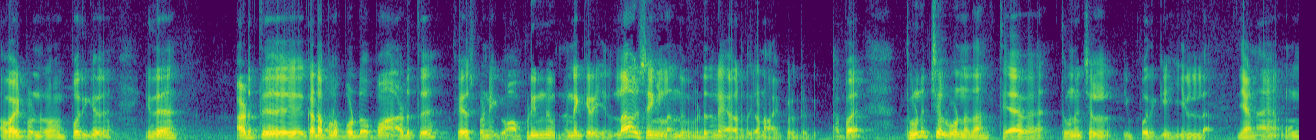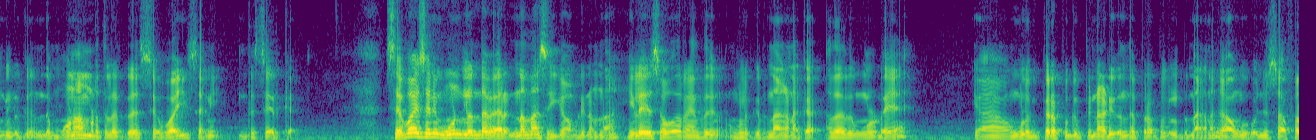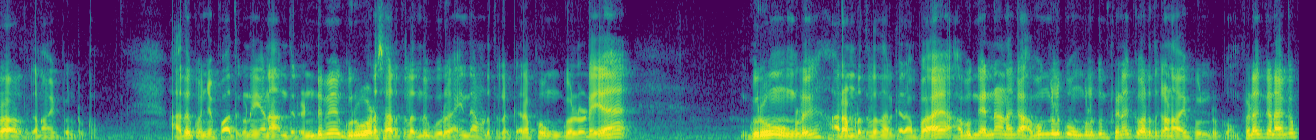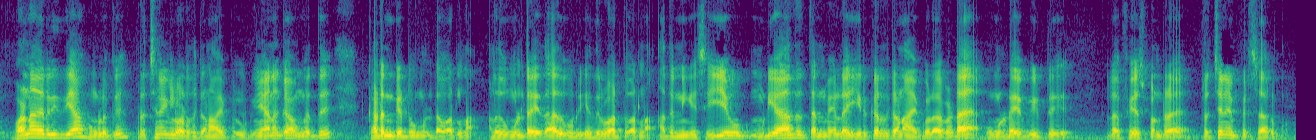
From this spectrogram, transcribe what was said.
அவாய்ட் பண்ணுவோம். இப்போதைக்கு இதை அடுத்து கடப்பில் போட்டு வைப்போம் அடுத்து ஃபேஸ் பண்ணிக்குவோம் அப்படின்னு நினைக்கிற எல்லா விஷயங்களும் வந்து விடுதலை ஆகிறதுக்கான வாய்ப்புகள் இருக்குது அப்போ துணிச்சல் ஒன்று தான் தேவை. துணிச்சல் இப்போதைக்கு இல்லை. ஏன்னா உங்களுக்கு இந்த மூணாம் இடத்துல இருக்கிற செவ்வாய் சனி இந்த சேர்க்கை. செவ்வாய் சனி மூணில் இருந்தால் வேறு என்ன தான் செய்யும் அப்படின்னம்னா இளைய சகோதரன் இது உங்களுக்கு இருந்தாங்கனாக்கா அதாவது உங்களுடைய உங்களுக்கு பிறப்புக்கு பின்னாடி வந்த பிறப்புகள் இருந்தாங்கனாக்கா அவங்க கொஞ்சம் சஃபர் ஆகிறதுக்கான வாய்ப்புகள் இருக்கும். அதை கொஞ்சம் பார்த்துக்கணும். ஏன்னா அந்த ரெண்டுமே குருவோட சாரத்துலேருந்து குரு ஐந்தாம் இடத்துல இருக்கார். அப்போ உங்களுடைய குருவும் உங்களுக்கு ஆறாம் இடத்துல தான் இருக்கார். அப்போ அவங்க என்னன்னாக்கா அவங்களுக்கும் உங்களுக்கும் பிணக்கு வரதுக்கான வாய்ப்புகள் இருக்கும். பிணக்குனாக்கா பண ரீதியாக உங்களுக்கு பிரச்சனைகள் வரதுக்கான வாய்ப்புகள் இருக்கும். ஏன்னாக்கா அவங்க வந்து கடன் கேட்டு உங்கள்கிட்ட வரலாம். அல்லது உங்கள்கிட்ட ஏதாவது ஒரு எதிர்பார்த்து வரலாம். அதை நீங்கள் செய்ய முடியாத தன்மையில் இருக்கிறதுக்கான வாய்ப்புகளை விட உங்களுடைய வீட்டில் ஃபேஸ் பண்ணுற பிரச்சனை பெருசாக இருக்கும்.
